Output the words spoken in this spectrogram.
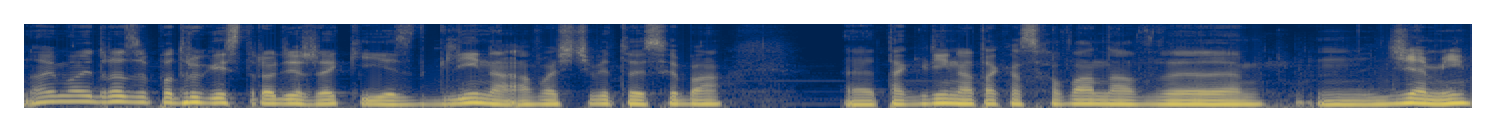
No i moi drodzy, po drugiej stronie rzeki jest glina, a właściwie to jest chyba e, ta glina taka schowana w mm, ziemi,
